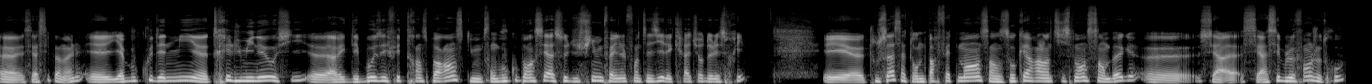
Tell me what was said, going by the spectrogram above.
Euh, c'est assez pas mal. Et il y a beaucoup d'ennemis euh, très lumineux aussi, euh, avec des beaux effets de transparence qui me font beaucoup penser à ceux du film Final Fantasy, les créatures de l'esprit. Et euh, tout ça, ça tourne parfaitement, sans aucun ralentissement, sans bug. Euh, c'est assez bluffant, je trouve.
